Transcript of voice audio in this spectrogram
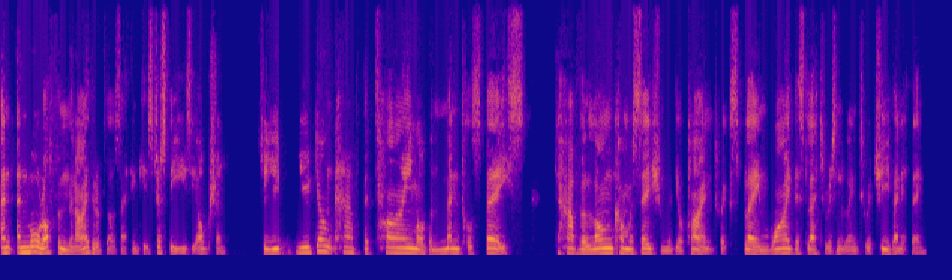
and and more often than either of those, I think it's just the easy option. So you you don't have the time or the mental space to have the long conversation with your client to explain why this letter isn't going to achieve anything.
